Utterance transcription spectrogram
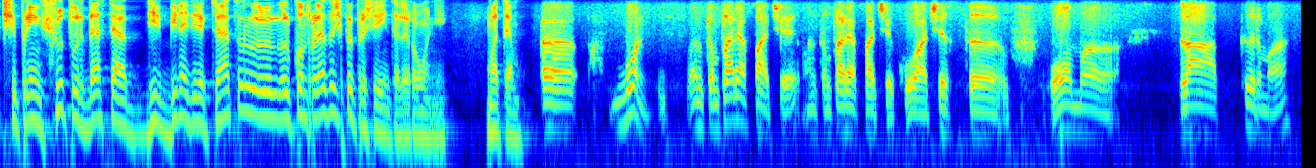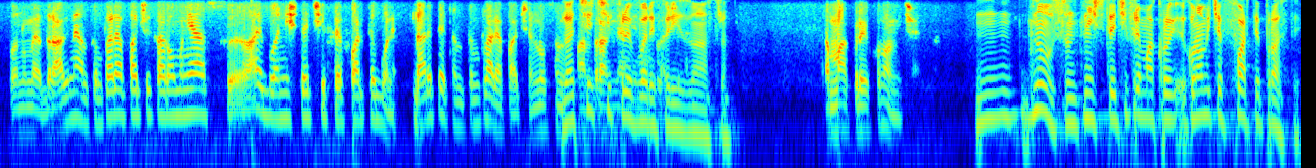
Și prin șuturi de-astea bine direcționate, îl, îl controlează și pe președintele României. Mă tem. Uh, bun. Întâmplarea face, întâmplarea face cu acest uh, om uh, la cârmă, pe nume Dragnea, întâmplarea face ca România să aibă niște cifre foarte bune. Dar, repet, întâmplarea face, nu sunt... La ce cifre vă referiți dumneavoastră? Macroeconomice. Mm, nu, sunt niște cifre macroeconomice foarte proaste.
